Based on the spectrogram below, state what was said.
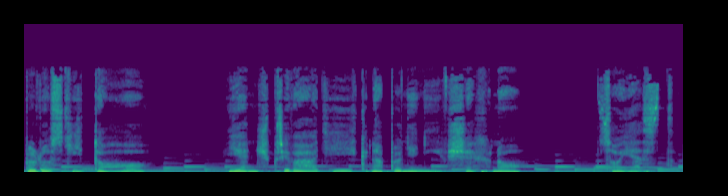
plností toho, jenž přivádí k naplnění všechno, co jest.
